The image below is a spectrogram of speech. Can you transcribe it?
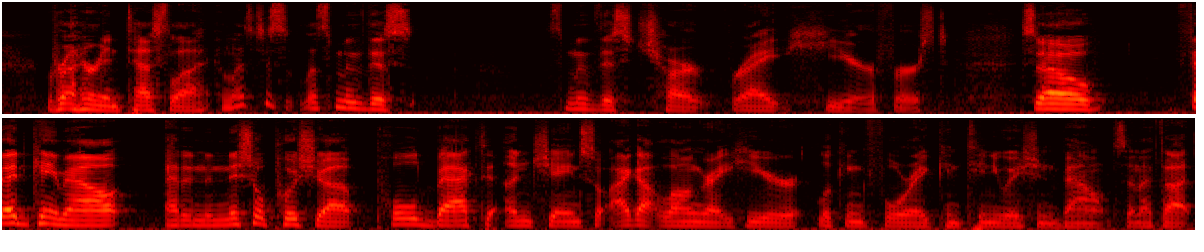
runner in Tesla. And let's just let's move this let's move this chart right here first. So Fed came out, at an initial push up, pulled back to unchanged. So I got long right here looking for a continuation bounce. And I thought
